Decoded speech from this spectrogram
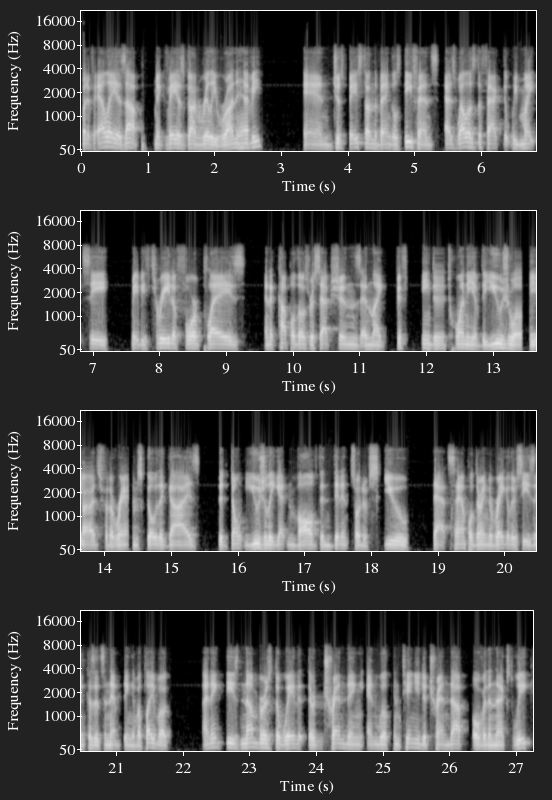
But if LA is up, McVay has gone really run heavy. And just based on the Bengals defense, as well as the fact that we might see maybe three to four plays and a couple of those receptions and like 15 to 20 of the usual yards for the Rams go to the guys that don't usually get involved and didn't sort of skew that sample during the regular season because it's an emptying of a playbook. I think these numbers, the way that they're trending and will continue to trend up over the next week,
